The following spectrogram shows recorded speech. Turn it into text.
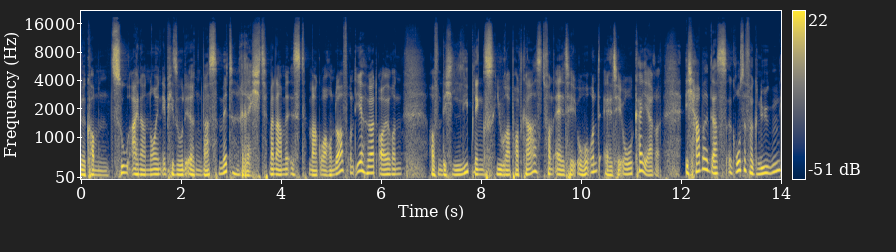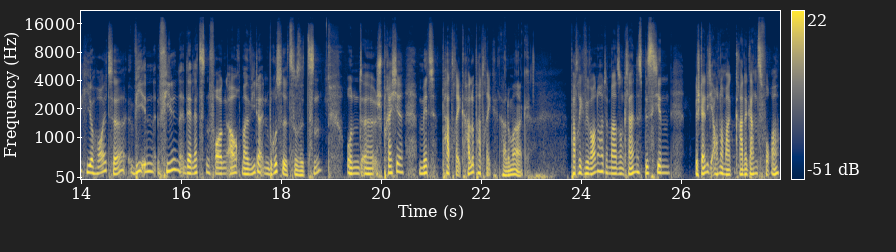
willkommen zu einer neuen Episode Irgendwas mit Recht. Mein Name ist Marc Ohrendorf und ihr hört euren hoffentlich Lieblings-Jura-Podcast von LTO und LTO Karriere. Ich habe das große Vergnügen, hier heute, wie in vielen der letzten Folgen auch, mal wieder in Brüssel zu sitzen und äh, spreche mit Patrick. Hallo Patrick. Hallo Marc. Patrick, wir wollen heute mal so ein kleines bisschen wir stellen dich auch noch mal gerade ganz vor.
